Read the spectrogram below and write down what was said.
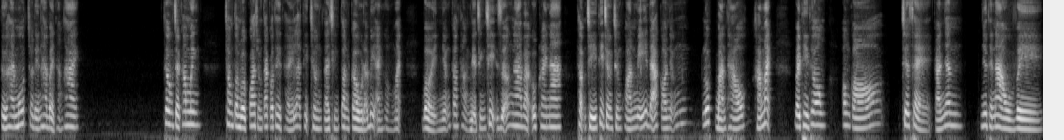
từ 21 cho đến 27 tháng 2. Thưa ông Trần Khang Minh, trong tuần vừa qua chúng ta có thể thấy là thị trường tài chính toàn cầu đã bị ảnh hưởng mạnh bởi những căng thẳng địa chính trị giữa Nga và Ukraine. Thậm chí thị trường chứng khoán Mỹ đã có những lúc bán tháo khá mạnh. Vậy thì thưa ông, ông có chia sẻ cá nhân như thế nào về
